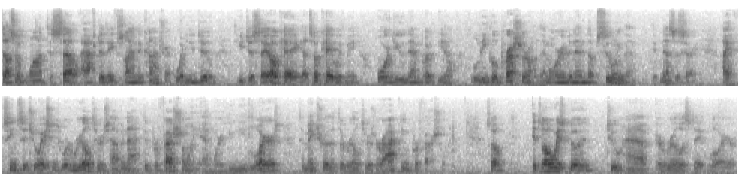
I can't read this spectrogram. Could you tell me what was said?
doesn't want to sell after they've signed the contract, what do you do? Do you just say, okay, that's okay with me, or do you then put you know legal pressure on them, or even end up suing them if necessary? I've seen situations where realtors haven't acted professionally and where you need lawyers to make sure that the realtors are acting professionally. So it's always good to have a real estate lawyer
